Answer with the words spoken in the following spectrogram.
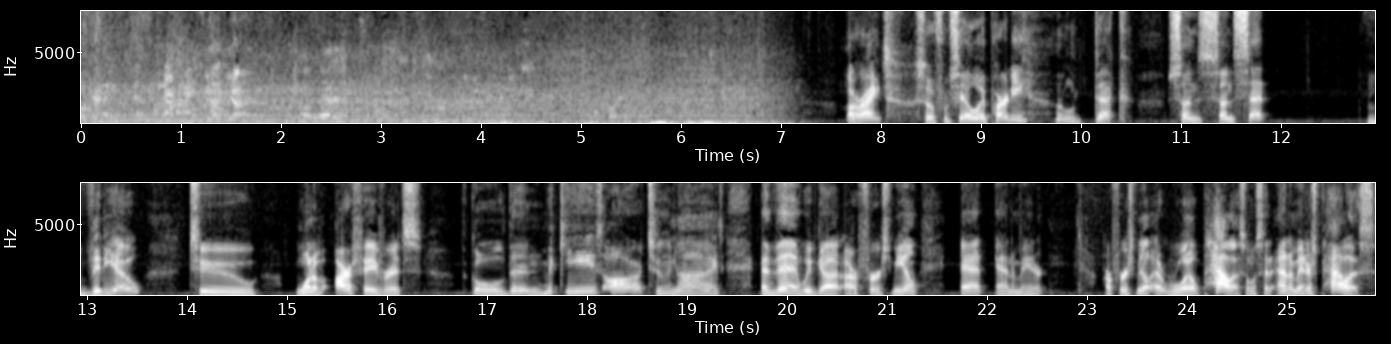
Okay. All right, so from Sailaway Party, little deck sun, sunset video to one of our favorites, the Golden Mickeys are tonight. And then we've got our first meal at Animator, our first meal at Royal Palace. Almost said Animator's Palace,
